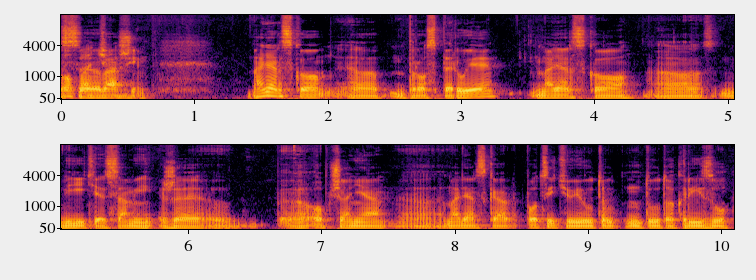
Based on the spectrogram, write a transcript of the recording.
s, s vašim. Maďarsko e, prosperuje. Maďarsko, vidíte sami, že občania Maďarska pociťujú tú, túto krízu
